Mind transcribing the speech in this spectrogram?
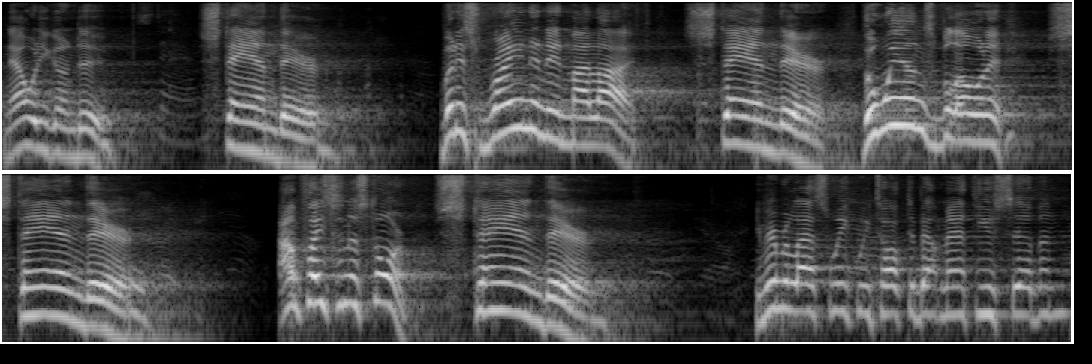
Now what are you going to do? Stand there. But it's raining in my life. Stand there. The wind's blowing it. Stand there. I'm facing a storm. Stand there. You remember last week we talked about Matthew 7?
